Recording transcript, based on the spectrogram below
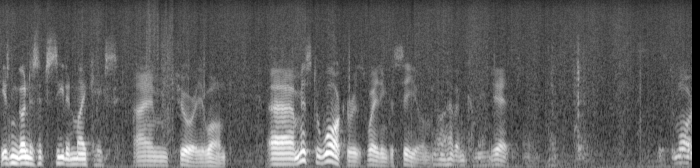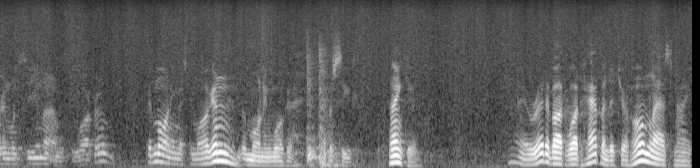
he isn't going to succeed in my case. I'm sure he won't. Uh, Mr. Walker is waiting to see you. I'll have him come in. Yes. Mr. Morgan will see you now, Mr. Walker. Good morning, Mr. Morgan. Good morning, Walker. Have a seat. Thank you. I read about what happened at your home last night.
